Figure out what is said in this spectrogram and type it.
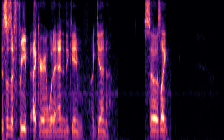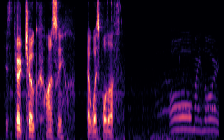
this was a free backer and would have ended the game again. So it was like his third choke, honestly, that West pulled off. Oh my lord.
